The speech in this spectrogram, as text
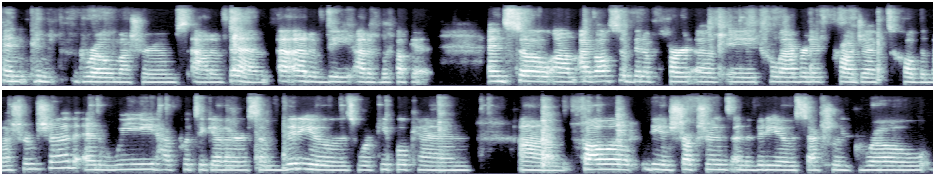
and can grow mushrooms out of them out of the out of the bucket. And so um, I've also been a part of a collaborative project called the Mushroom Shed, and we have put together some videos where people can um, follow the instructions and the videos to actually grow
